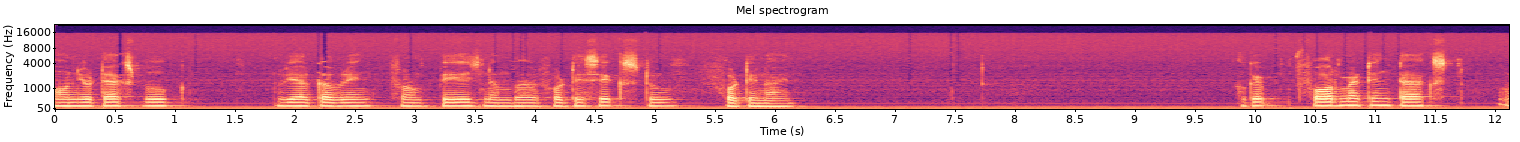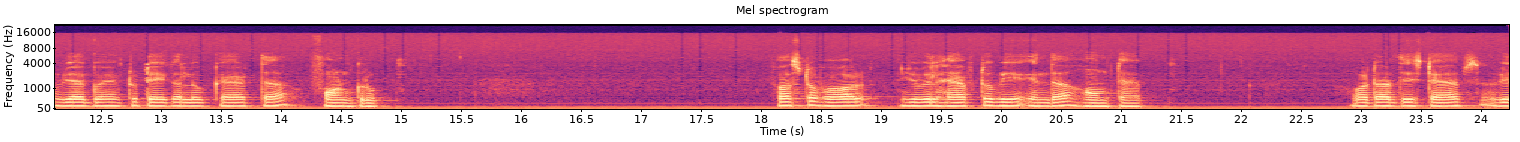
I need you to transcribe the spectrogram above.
On your textbook we are covering from page number 46 to 49 okay formatting text we are going to take a look at the font group first of all you will have to be in the home tab. What are these tabs? We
